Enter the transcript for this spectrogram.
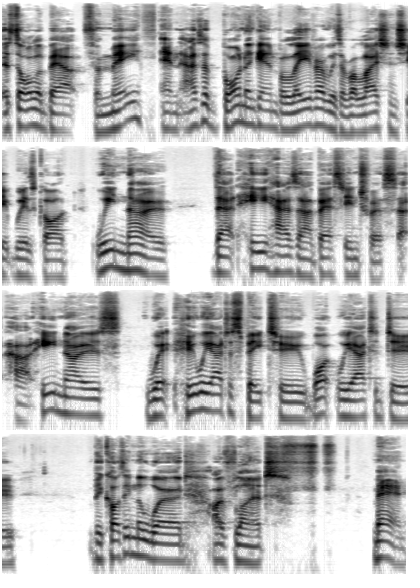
it's all about for me. And as a born again believer with a relationship with God, we know that He has our best interests at heart. He knows who we are to speak to, what we are to do, because in the Word I've learnt man,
